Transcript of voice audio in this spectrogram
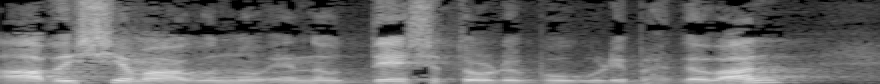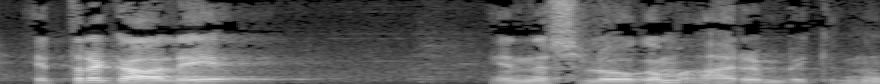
ആവശ്യമാകുന്നു എന്ന ഉദ്ദേശത്തോടു കൂടി ഭഗവാൻ എത്ര കാലേ എന്ന ശ്ലോകം ആരംഭിക്കുന്നു.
